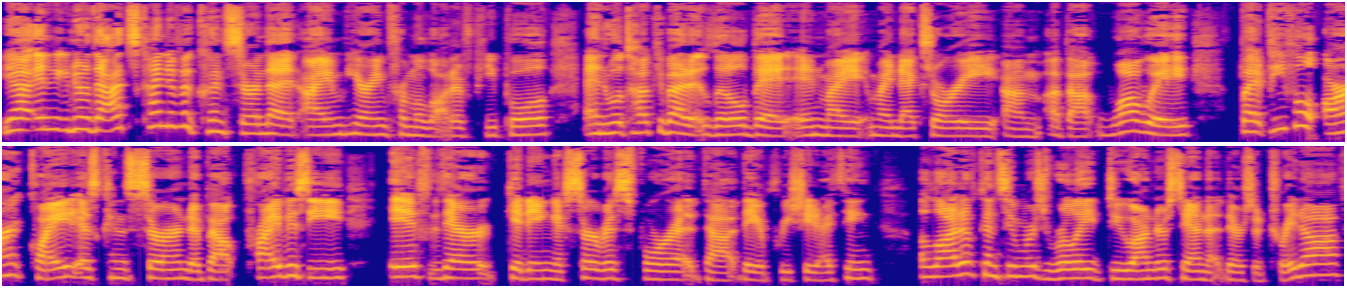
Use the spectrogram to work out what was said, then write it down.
Yeah. And, you know, that's kind of a concern that I'm hearing from a lot of people. And we'll talk about it a little bit in my, my next story um, about Huawei. But people aren't quite as concerned about privacy if they're getting a service for it that they appreciate. I think a lot of consumers really do understand that there's a trade off.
